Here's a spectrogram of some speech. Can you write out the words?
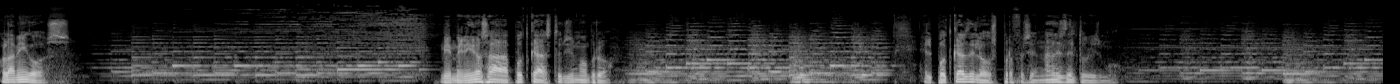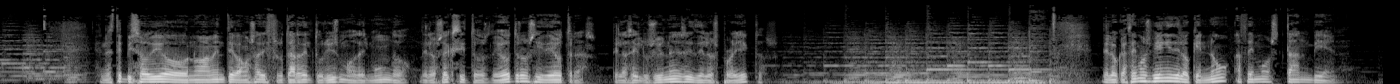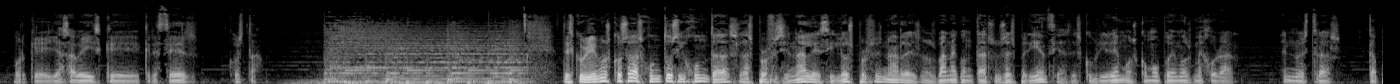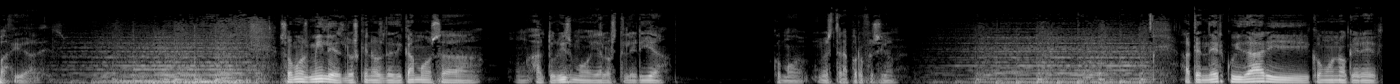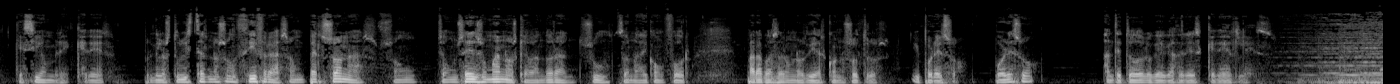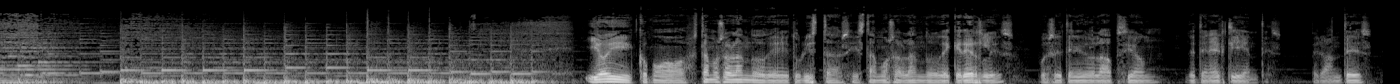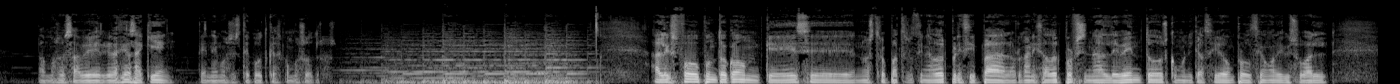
Hola amigos. Bienvenidos a Podcast Turismo Pro. El podcast de los profesionales del turismo. En este episodio nuevamente vamos a disfrutar del turismo, del mundo, de los éxitos de otros y de otras, de las ilusiones y de los proyectos. De lo que hacemos bien y de lo que no hacemos tan bien, porque ya sabéis que crecer cuesta. Descubriremos cosas juntos y juntas, las profesionales y los profesionales nos van a contar sus experiencias, descubriremos cómo podemos mejorar en nuestras capacidades. Somos miles los que nos dedicamos a, al turismo y a la hostelería como nuestra profesión. Atender, cuidar y, como no querer, que sí, hombre, querer. Porque los turistas no son cifras, son personas, son, son seres humanos que abandonan su zona de confort para pasar unos días con nosotros. Y por eso, por eso, ante todo lo que hay que hacer es quererles. Y hoy, como estamos hablando de turistas y estamos hablando de quererles, pues he tenido la opción de tener clientes. Pero antes vamos a saber gracias a quién tenemos este podcast con vosotros alexfo.com, que es eh, nuestro patrocinador principal, organizador profesional de eventos, comunicación, producción audiovisual,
